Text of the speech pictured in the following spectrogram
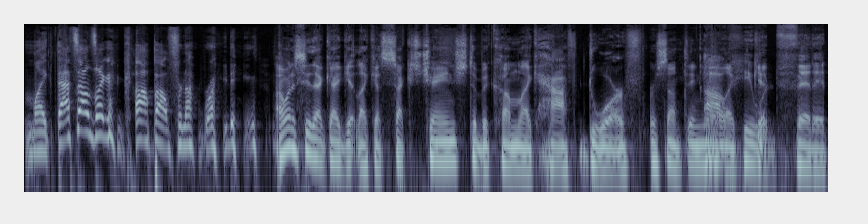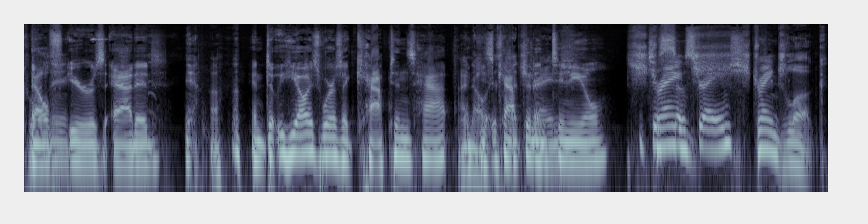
I'm like that sounds like a cop out for not writing. I want to see that guy get like a sex change to become like half dwarf or something. You know, Oh, like he would fit it. elf he? ears added. Yeah. And do- he always wears a captain's hat. I know, Like he's isn't Captain and strange? Tennille. Strange, so strange. Strange look.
